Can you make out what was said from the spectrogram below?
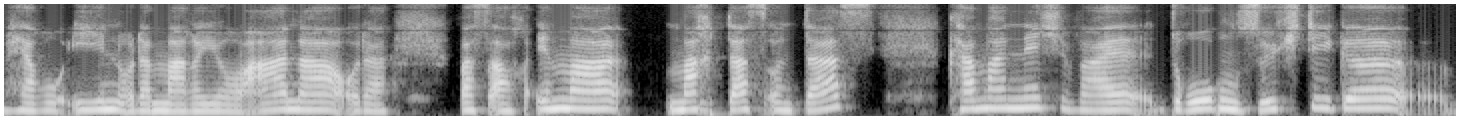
Heroin oder Marihuana oder was auch immer macht das und das, kann man nicht, weil Drogensüchtige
